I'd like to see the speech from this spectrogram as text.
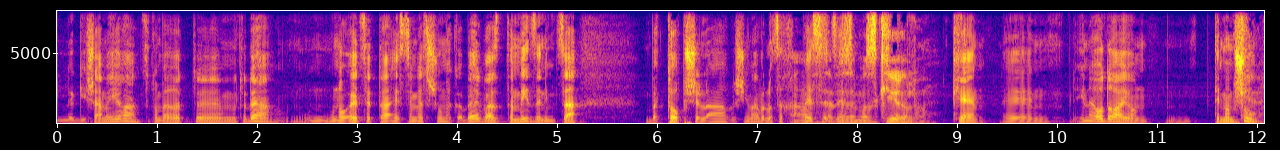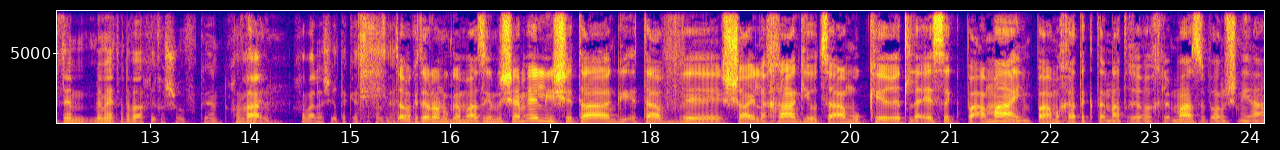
לגישה מהירה. זאת אומרת, אה, אתה יודע, הוא נועץ את ה-SMS שהוא מקבל, ואז תמיד זה נמצא בטופ של הרשימה, ולא צריך לחפש את זה. וזה מזכיר לו. כן. אה, הנה עוד רעיון. תממשו, כן. זה באמת הדבר הכי חשוב, כן. חבל. כן. חבל להשאיר את הכסף הזה. טוב, כותב לנו גם מאזין בשם אלי, שתו אה, שי לחג היא הוצאה מוכרת לעסק פעמיים. פעם אחת הקטנת רווח למס, ופעם שנייה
